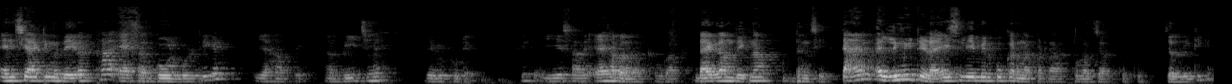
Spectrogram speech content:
एनसीआरटी में दे रखा ऐसा गोल गोल ठीक है? यहाँ पे बीच में ये भी फूटे ठीक है? ये सारे ऐसा बना रखा होगा। डायग्राम देखना ढंग से। टाइम लिमिटेड है, इसलिए मेरे को करना पड़ रहा है थोड़ा जल्दी, ठीक है?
